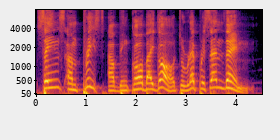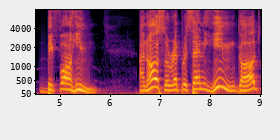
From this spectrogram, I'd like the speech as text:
saints and priests have been called by God to represent them before Him and also represent Him, God,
